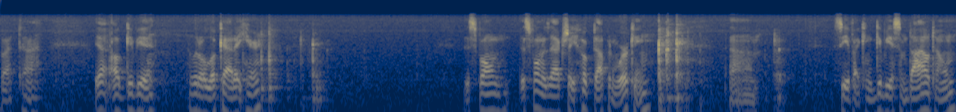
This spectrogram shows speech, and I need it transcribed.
but uh, yeah, I'll give you a little look at it here. This phone, this phone is actually hooked up and working. Um, see if I can give you some dial tone.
